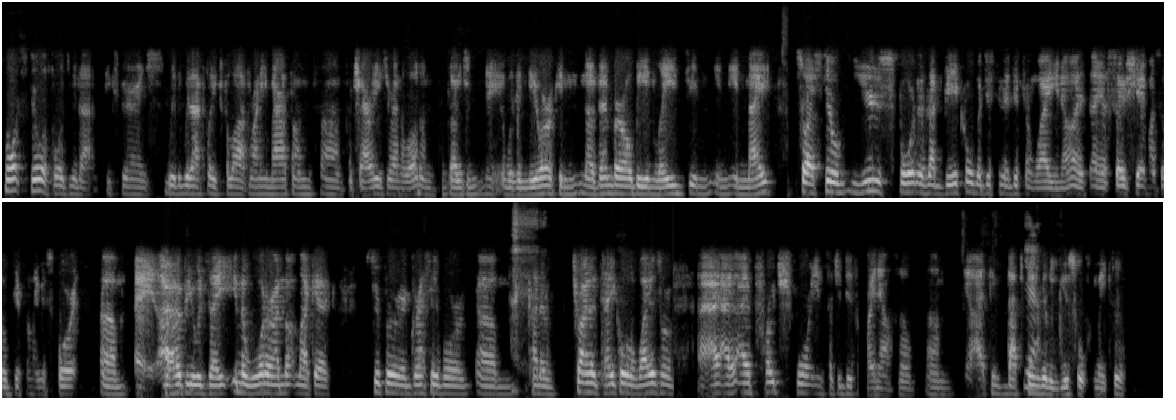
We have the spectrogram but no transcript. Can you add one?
sport still affords me that experience with, with athletes for life, running marathons um, for charities around the world. I'm going to, it was in New York in November. I'll be in Leeds in, in, in May. So I still use sport as that vehicle, but just in a different way. You know, I, I associate myself differently with sport. Um, I, I hope you would say in the water, I'm not like a super aggressive or um, kind of trying to take all the waves. Or I, I, I approach sport in such a different way now. So um, yeah, I think that's been yeah. really useful for me too.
